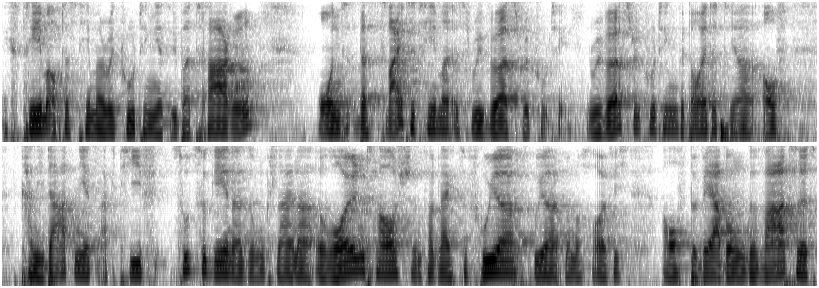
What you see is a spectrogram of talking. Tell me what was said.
extrem auf das Thema Recruiting jetzt übertragen. Und das zweite Thema ist Reverse Recruiting. Reverse Recruiting bedeutet ja auf Kandidaten jetzt aktiv zuzugehen, also ein kleiner Rollentausch im Vergleich zu früher. Früher hat man noch häufig auf Bewerbungen gewartet.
